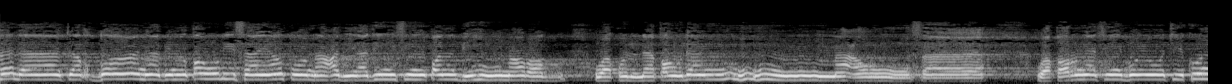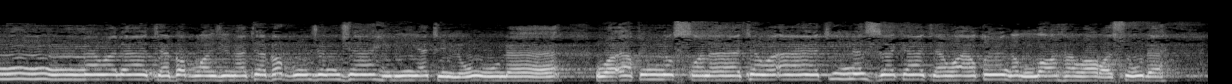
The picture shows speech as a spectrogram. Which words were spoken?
فلا تخضعن بالقول فيطمع الذي في قلبه مرض وقلن قولا معروفا وقرن في بيوتكن ولا تبرجن تبرج الجاهلية الأولى وأقمنا الصلاة وآتينا الزكاة وأطعنا الله ورسوله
